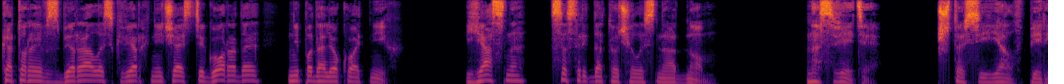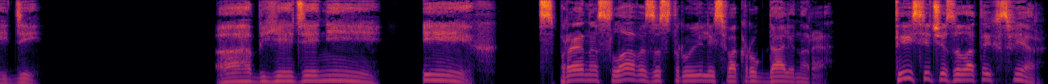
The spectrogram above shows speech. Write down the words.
которое взбиралось к верхней части города неподалеку от них. Ясно сосредоточилась на одном — на свете, что сиял впереди. «Объедини!» Их?» — Спрены славы заструились вокруг Далинора. Тысячи золотых сфер.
